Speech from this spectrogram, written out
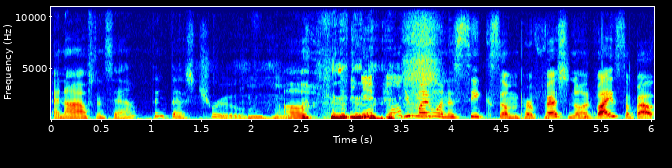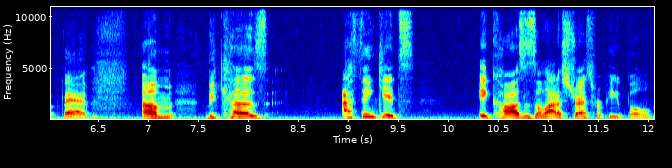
and I often say, I don't think that's true. Um, you might want to seek some professional advice about that, um, because I think it's it causes a lot of stress for people.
